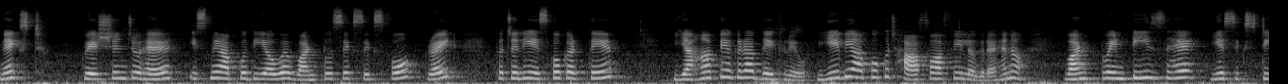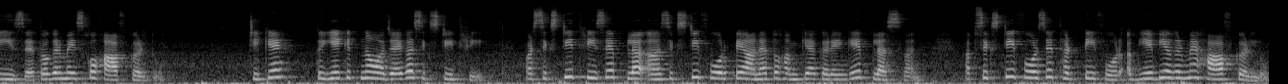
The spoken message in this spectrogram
नेक्स्ट क्वेश्चन जो है, इसमें आपको दिया हुआ है one two six six four right तो चलिए इसको करते हैं। यहाँ पे अगर आप देख रहे हो, ये भी आपको कुछ हाफ़ हाफ़ ही लग रहा है ना? वन ट्वेंटीज़ है, ये सिक्सटीज़ है तो अगर मैं इसको हाफ़ कर दूँ, ठीक है? तो ये कितना हो जाएगा? सिक्सटी थ्री और सिक्सटी थ्री से प्लस सिक्सटी फोर पर आना है तो हम क्या करेंगे? प्लस वन अब सिक्सटी फोर से थर्टी फोर अब ये भी अगर मैं हाफ़ कर लूँ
